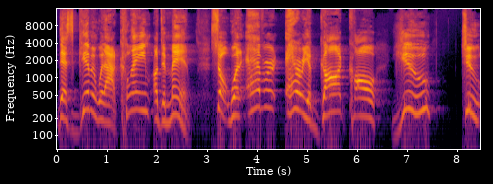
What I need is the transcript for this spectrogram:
that's given without claim or demand. So, whatever area God called you to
